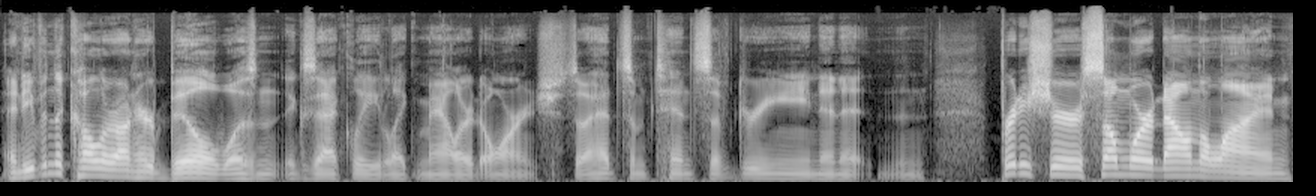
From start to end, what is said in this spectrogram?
and even the color on her bill wasn't exactly like mallard orange. So it had some tints of green in it. And pretty sure somewhere down the line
